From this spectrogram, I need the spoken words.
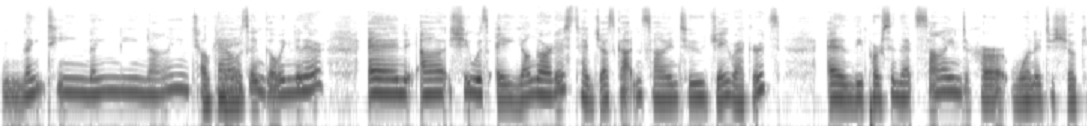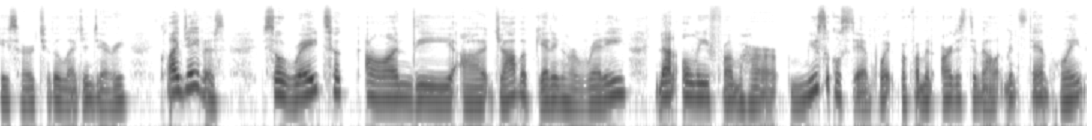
1999, 2000, going to there. And uh, she was a young artist, had just gotten signed to J Records. And the person that signed her wanted to showcase her to the legendary Clive Davis. So Ray took on the uh, job of getting her ready, not only from her musical standpoint, but from an artist development standpoint.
